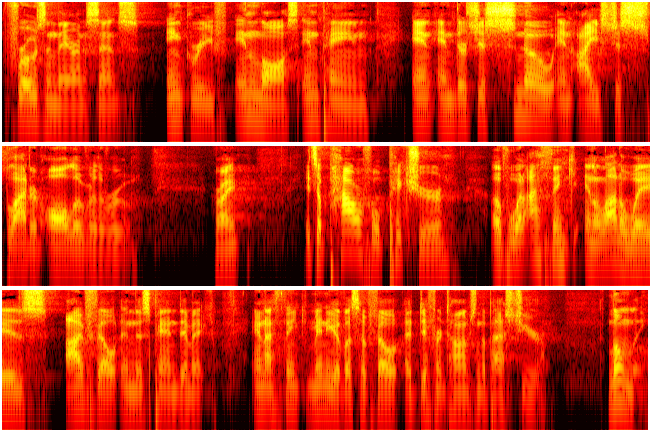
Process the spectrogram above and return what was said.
frozen there in a sense, in grief, in loss, in pain. and, and there's just snow and ice just splattered all over the room, right? It's a powerful picture of what I think, in a lot of ways, I've felt in this pandemic, and I think many of us have felt at different times in the past year lonely.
